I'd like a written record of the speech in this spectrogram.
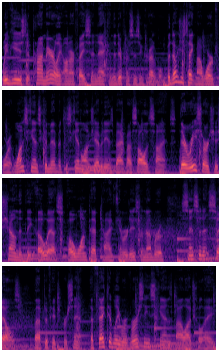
We've used it primarily on our face and neck, and the difference is incredible. But don't just take my word for it. OneSkin's commitment commitment to skin longevity is backed by solid science. Their research has shown that the OS01 peptide can reduce the number of senescent cells by up to 50%, effectively reversing skin's biological age.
